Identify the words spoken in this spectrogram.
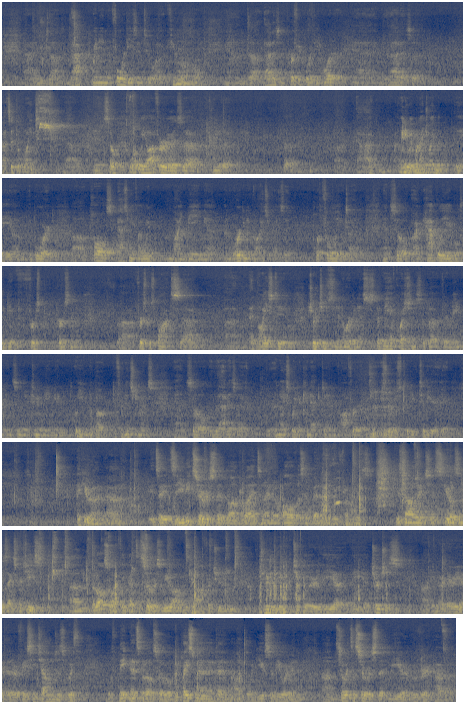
And uh, that went in the 40s into a funeral home. And uh, that is in perfect working order. And that is a, that's a delight. Uh, And so what we offer is uh, kind of a, uh, uh, anyway, when I joined the, the, uh, the board, uh, Paul asked me if I wouldn't mind being uh, an organ advisor as a portfolio title. And so I'm happily able to give first person, uh, first response uh, uh, advice to churches and organists that may have questions about their maintenance and their tuning and even about different instruments. And so that is a, a nice way to connect and offer service to the, to the area. Thank you, Ron. Um, It's a, it's a unique service that Ron provides, and I know all of us have benefited from his, his knowledge, his skills, and his expertise. Um, But also, I think that's a service we, all- we can offer to community, in particular the, uh, the uh, churches uh, in our area that are facing challenges with both maintenance, but also replacement and ongoing use of the organ. Um, So it's a service that we are, we're very proud of.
